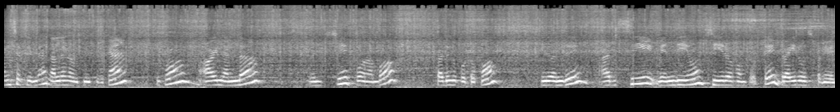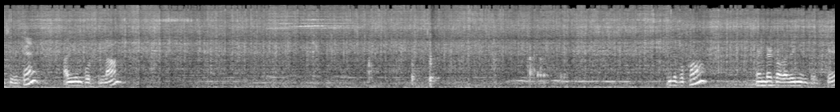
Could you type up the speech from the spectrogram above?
மண்சட்டியில் நல்லெண்ணெய் ஊற்றி வச்சுருக்கேன். இப்போது ஆயில் நல்லா வச்சு இப்போது நம்ம கடுகு போட்டுக்கோம் இது வந்து அரிசி வெந்தயம் சீரகம் போட்டு ட்ரை ரோஸ்ட் பண்ணி வச்சுருக்கேன். அதையும் போட்டுடலாம். இந்த பக்கம் வெண்டைக்காய் வதங்கிட்டு இருக்கு.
